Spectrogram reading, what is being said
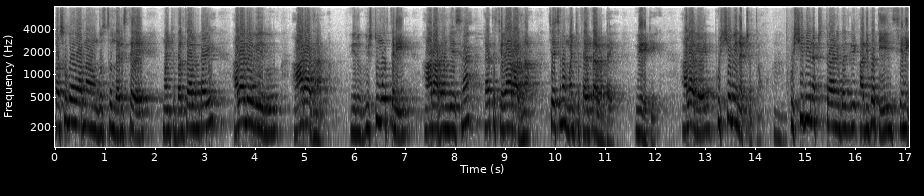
పసుపు వర్ణం దుస్తులు ధరిస్తే మంచి ఫలితాలు ఉంటాయి. అలాగే వీరు ఆరాధన వీరు విష్ణుమూర్తిని ఆరాధన చేసిన లేకపోతే శివారాధన చేసిన మంచి ఫలితాలు ఉంటాయి వీరికి. అలాగే పుష్యమి నక్షత్రం. పుష్యమి నక్షత్రాధిపతి అధిపతి శని.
